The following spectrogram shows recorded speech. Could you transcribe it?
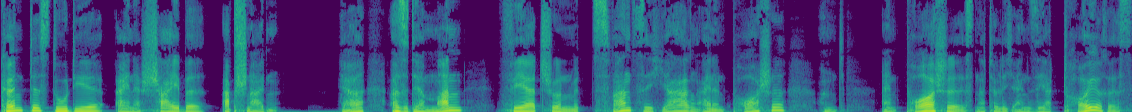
könntest du dir eine Scheibe abschneiden. Ja, also der Mann fährt schon mit 20 Jahren einen Porsche und ein Porsche ist natürlich ein sehr teures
